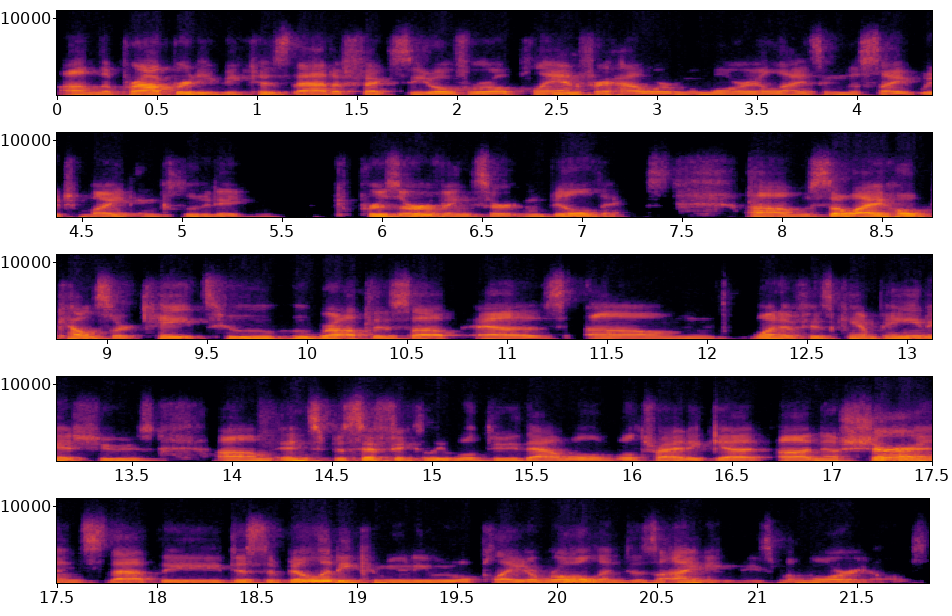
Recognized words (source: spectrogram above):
on the property because that affects the overall plan for how we're memorializing the site, which might include preserving certain buildings. Um, so I hope Councillor Cates, who, who brought this up as um, one of his campaign issues, um, and specifically will do that, we'll, we'll try to get an assurance that the disability community will play a role in designing these memorials.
